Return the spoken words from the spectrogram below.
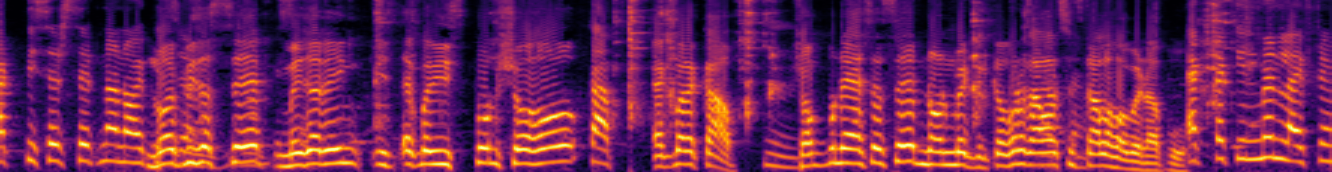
আট পিসের সেট না নয় নয় পিসের সেট মেজারিং একবার স্পুন সহ কাপ একবার কাপ সম্পূর্ণ এসএস এর নন ম্যাগনেট কখনো কালার সিস কালো হবে না আপু। একটা কিনবেন life time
